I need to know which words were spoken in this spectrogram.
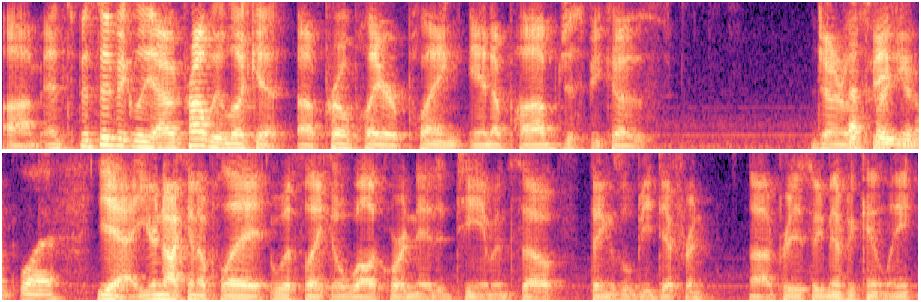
Um, and specifically, I would probably look at a pro player playing in a pub just because, generally That's speaking, you're play. yeah, you're not going to play with like a well coordinated team, and so things will be different uh, pretty significantly.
